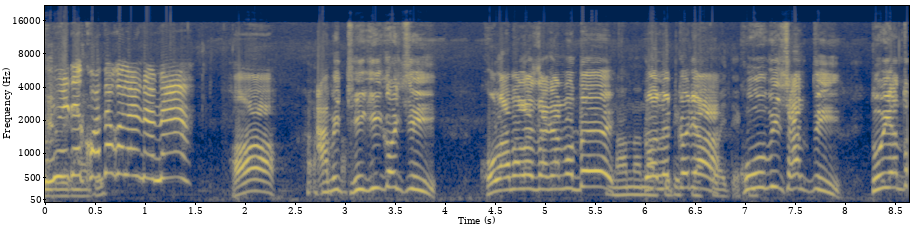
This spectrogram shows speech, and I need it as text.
তুমি এটা কথা বলে না না। হ্যাঁ আমি ঠিকই কইছি। খোলামেলা জায়গার মধ্যে টয়লেট করিয়া। খুবই শান্তি। তুই এত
